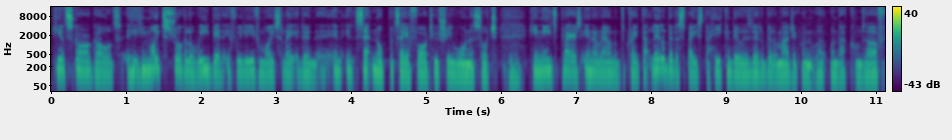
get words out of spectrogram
He'll score goals. He, might struggle a wee bit if we leave him isolated in, in, in setting up, with say, a 4 2 3 1 as such. Mm. He needs players in around him to create that little bit of space that he can do his little bit of magic when, when, when that comes off.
